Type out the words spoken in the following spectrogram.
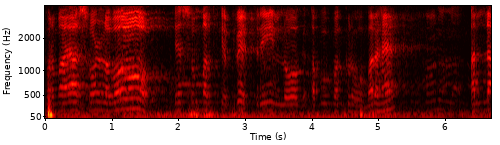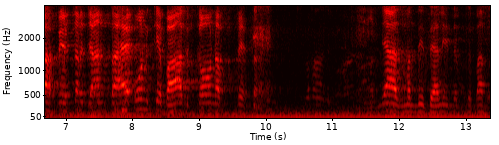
فرمایا سن لو، اس امت کے بہترین لوگ ابو بکر عمر ہیں۔ اللہ بہتر جانتا ہے، ان کے بعد کون اب بہتر ہے؟ نیاز مندی علی پاس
